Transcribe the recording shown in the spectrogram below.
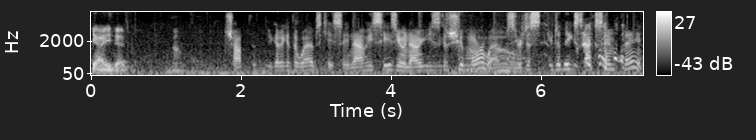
Yeah, you did. No. Chop. The, you gotta get the webs, Casey. Now he sees you, and now he's gonna shoot Oh, more webs. no. You're just. You did the exact same thing.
